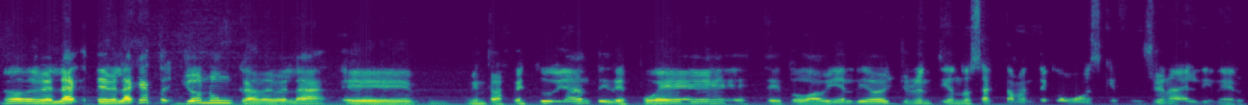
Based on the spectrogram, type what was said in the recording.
No, de verdad, de verdad que yo nunca, de verdad, eh, mientras fui estudiante y después, este, todavía el día de hoy, yo no entiendo exactamente cómo es que funciona el dinero.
